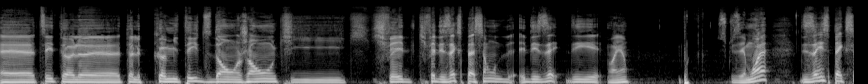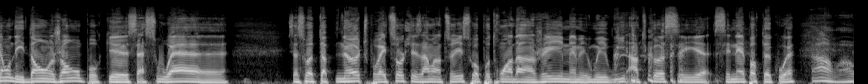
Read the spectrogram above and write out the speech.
Euh, tu sais, t'as le, t'as le comité du donjon qui, qui, qui fait, qui fait des expressions, des, des, voyons, excusez-moi, des inspections des donjons pour que ça soit, euh, ça soit top notch, pour être sûr que les aventuriers soient pas trop en danger. Mais, mais oui, oui, en tout cas, c'est, euh, c'est n'importe quoi. Ah, wow.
